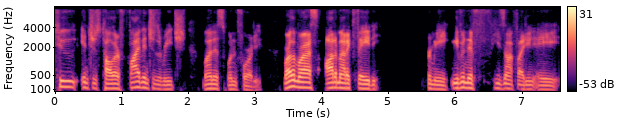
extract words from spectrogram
two inches taller, five inches of reach, minus 140. Marlon Moraes, automatic fade for me, even if he's not fighting a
